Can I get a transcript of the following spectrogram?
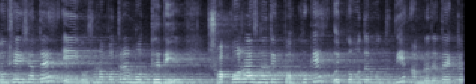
এবং সেই সাথে এই ঘোষণাপত্রের মধ্যে দিয়ে সকল রাজনৈতিক পক্ষকে ঐক্যমতের মধ্যে দিয়ে আমরা যাতে একটা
